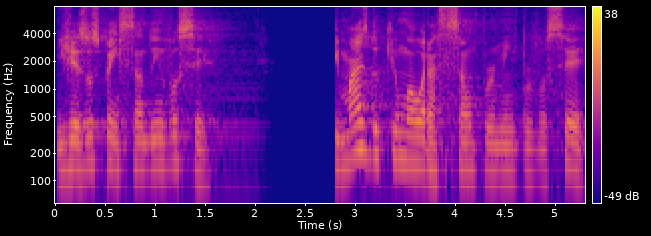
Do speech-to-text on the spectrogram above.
E Jesus pensando em você. E mais do que uma oração por mim, por você,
